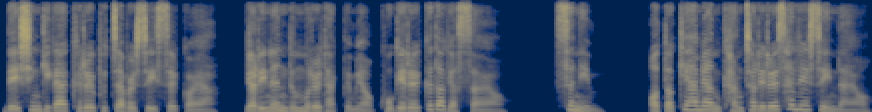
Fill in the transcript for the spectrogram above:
내 신기가 그를 붙잡을 수 있을 거야. 여리는 눈물을 닦으며 고개를 끄덕였어요. 스님, 어떻게 하면 강철이를 살릴 수 있나요?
